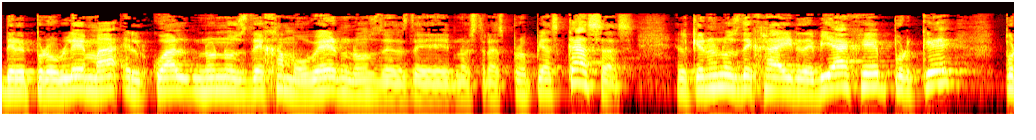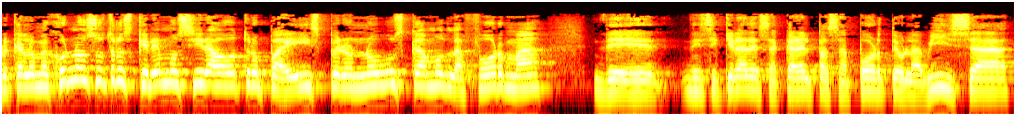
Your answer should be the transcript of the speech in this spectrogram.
del problema, el cual no nos deja movernos desde nuestras propias casas, el que no nos deja ir de viaje, ¿por qué? Porque a lo mejor nosotros queremos ir a otro país, pero no buscamos la forma de ni siquiera de sacar el pasaporte o la visa,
